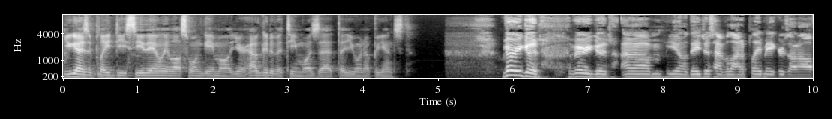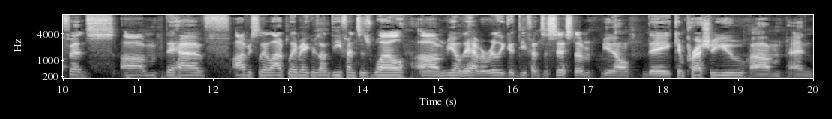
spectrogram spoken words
you, guys have played DC. They only lost one game all year. How good of a team was that that you went up against? Very good, very good. Um, you know, they just have a lot of playmakers on offense. Um, they have obviously a lot of playmakers on defense as well. Um, you know, they have a really good defensive system. You know, they can pressure you, um, and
